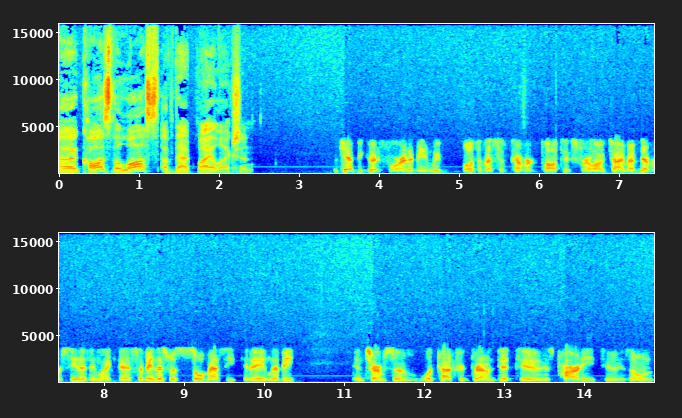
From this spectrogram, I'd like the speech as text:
uh, cause the loss of that by election? It can't be good for it. I mean, we both of us have covered politics for a long time. I've never seen anything like this. I mean, this was so messy today, Libby, in terms of what Patrick Brown did to his party, to his own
